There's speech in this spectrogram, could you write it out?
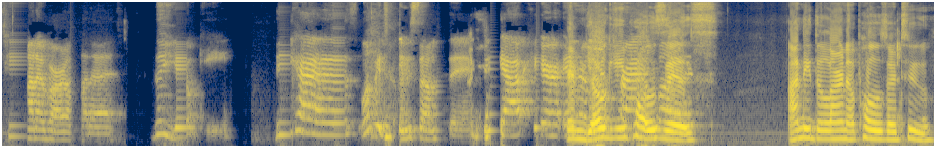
Tianna Bartoletta, the yogi. Because let me tell you something. Yeah, here in yogi poses. I need to learn a poser too.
